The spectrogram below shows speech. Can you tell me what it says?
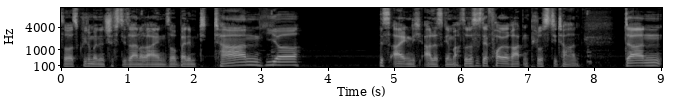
So, jetzt gucke ich nochmal in den Schiffsdesign rein. So, bei dem Titan hier ist eigentlich alles gemacht. So, das ist der Feuerraten plus Titan. Dann,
